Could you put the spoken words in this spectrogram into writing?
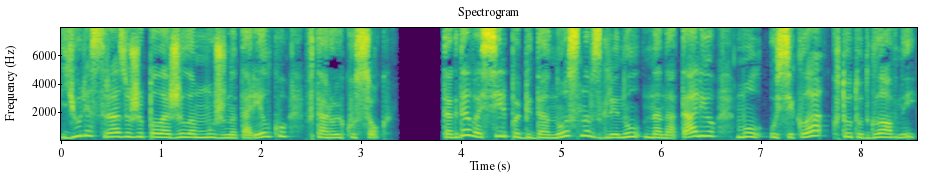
Юля сразу же положила мужу на тарелку второй кусок. Тогда Василь победоносно взглянул на Наталью, мол, усекла, кто тут главный,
